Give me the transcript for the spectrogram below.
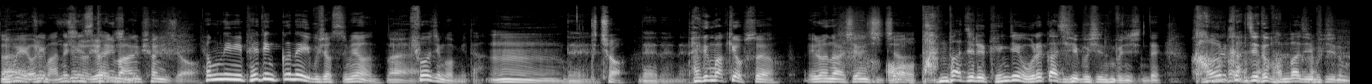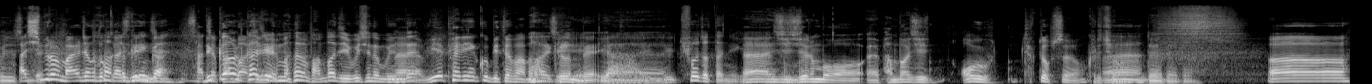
몸에 네, 열이 많으신 스타일이 열이 많은 편이죠. 형님이 패딩 끈에 입으셨으면 네. 추워진 겁니다. 음, 네, 그렇죠. 네, 네, 네. 패딩밖에 없어요. 이런 날씨는 진짜 어, 반바지를 굉장히 오래까지 입으시는 분이신데 가을까지도 반바지 입으시는 분이신데 아, 11월 말 정도까지 그러니까 늦가을까지 웬만하면 반바지 입으시는 분인데 네, 위에 패딩 입고 밑에 반바지 아, 그런데 야 네. 추워졌다는 얘기. 네, 이제는 뭐 네, 반바지 어우 택도 없어요. 그렇죠. 네, 네, 네. 어,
